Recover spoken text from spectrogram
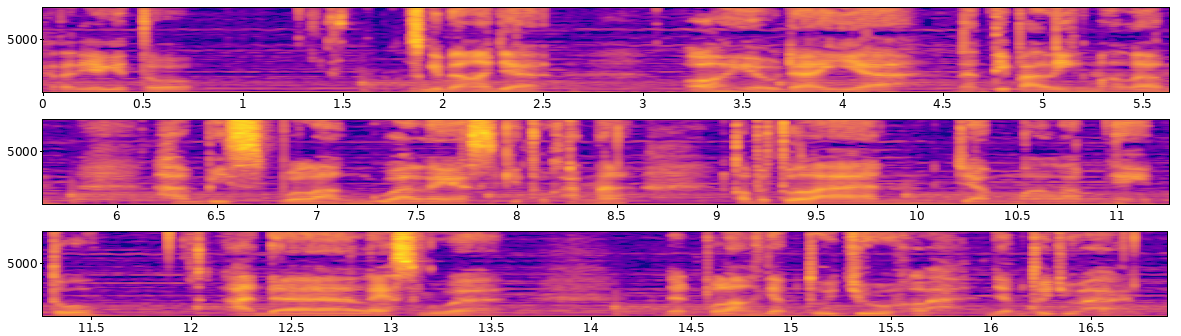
kata dia gitu. Terus gue bilang aja oh ya udah iya. Nanti paling malam habis pulang gue les gitu. Karena kebetulan jam malamnya itu ada les gue dan pulang jam 7 lah jam 7an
